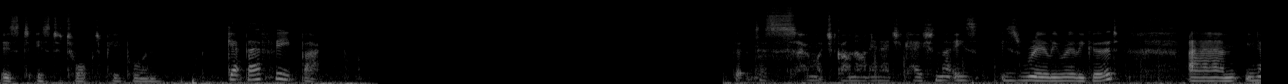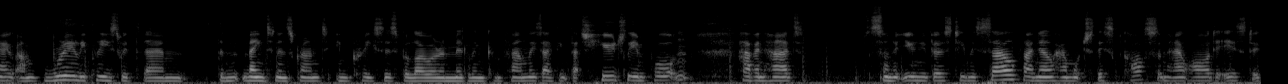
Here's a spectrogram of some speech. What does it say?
is to, is to talk to people and get their feedback. There's so much gone on in education that is is really really good. Um, you know, I'm really pleased with um, the maintenance grant increases for lower and middle income families. I think that's hugely important. Having had son at university myself, I know how much this costs and how hard it is to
